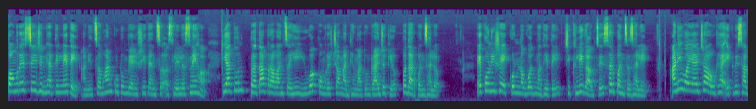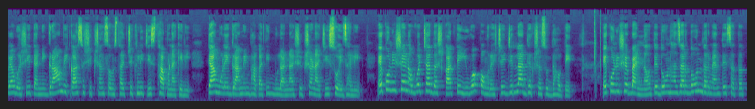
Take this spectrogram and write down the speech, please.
काँग्रेसचे जिल्ह्यातील नेते आणि चव्हाण कुटुंबियांशी त्यांचं असलेलं स्नेह यातून प्रतापरावांचंही युवक काँग्रेसच्या माध्यमातून राजकीय पदार्पण झालं. एकोणीसशे एकोणनव्वदमध्ये ते चिखली गावचे सरपंच झाले. आणि वयाच्या अवघ्या एकविसाव्या वर्षी त्यांनी ग्राम विकास शिक्षण संस्था चिखलीची स्थापना केली. त्यामुळे ग्रामीण भागातील मुलांना शिक्षणाची सोय झाली. एकोणीसशे नव्वदच्या दशकात ते युवक काँग्रेसचे जिल्हाध्यक्ष सुद्धा होते. एकोणीसशे ब्याण्णव ते दोन हजार दोन दरम्यान ते सतत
